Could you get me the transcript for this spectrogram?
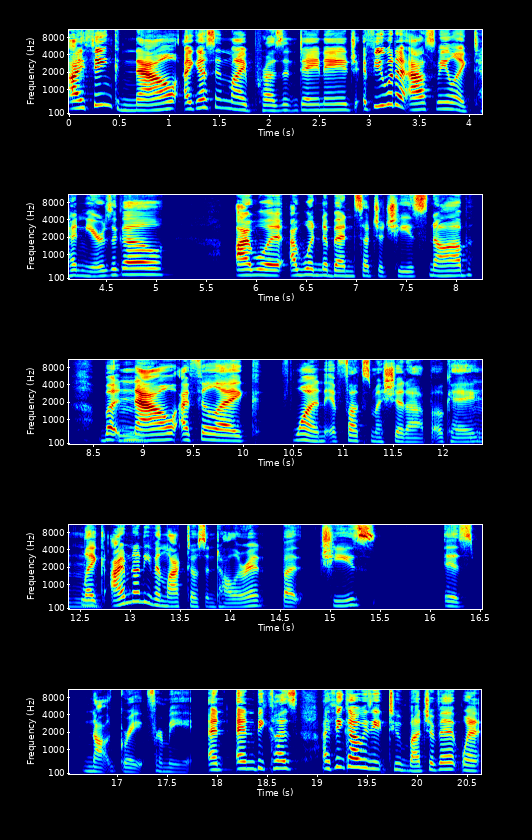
I think now, I guess in my present day and age, if you would have asked me like 10 years ago, I would I wouldn't have been such a cheese snob. But Mm. now I feel like one, it fucks my shit up, okay? Mhm. Like I'm not even lactose intolerant, but cheese is not great for me. And and because I think I always eat too much of it when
